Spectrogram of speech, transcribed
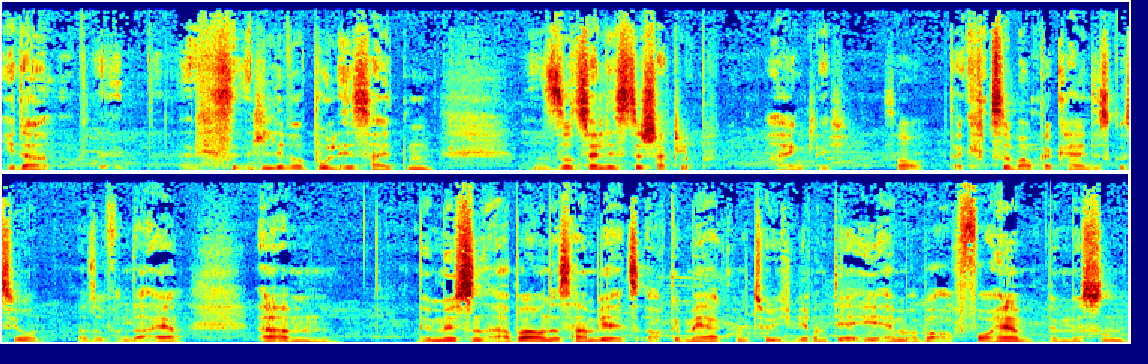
Jeder Liverpool ist halt ein sozialistischer Club eigentlich. So, da gibt es überhaupt gar keine Diskussion. Also von daher, ähm, wir müssen aber, und das haben wir jetzt auch gemerkt, natürlich während der EM, aber auch vorher, wir müssen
